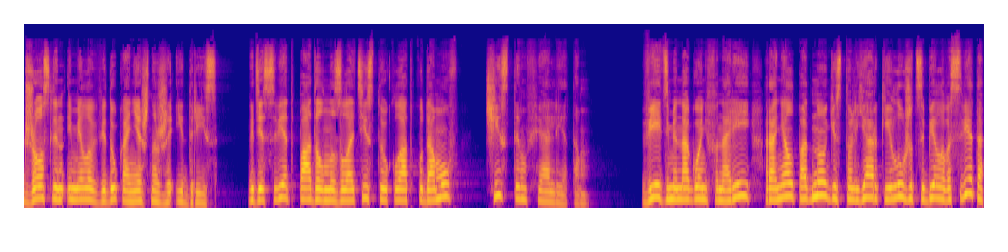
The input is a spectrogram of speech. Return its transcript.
Джослин имела в виду, конечно же, Идрис, где свет падал на золотистую кладку домов чистым фиолетом. Ведьмин огонь фонарей ронял под ноги столь яркие лужицы белого света,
